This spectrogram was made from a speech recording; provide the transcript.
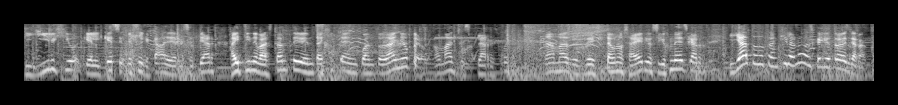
y Gilgio, que el que es, el que acaba de resetear, ahí tiene bastante ventajita en cuanto a daño, pero no manches, la respuesta. Nada más necesita unos aéreos y un Edgar y ya todo tranquilo, ¿no? Sky otra vez ganando.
